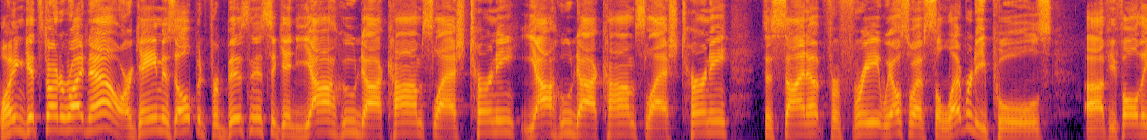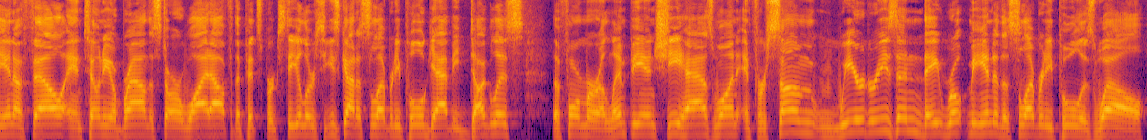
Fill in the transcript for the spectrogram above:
Well, you can get started right now. Our game is open for business. Again, yahoo.com slash tourney, yahoo.com slash tourney to sign up for free. We also have celebrity pools. Uh, if you follow the NFL, Antonio Brown, the star wideout for the Pittsburgh Steelers, he's got a celebrity pool. Gabby Douglas, the former Olympian, she has one. And for some weird reason, they roped me into the celebrity pool as well.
